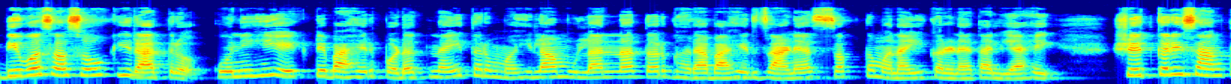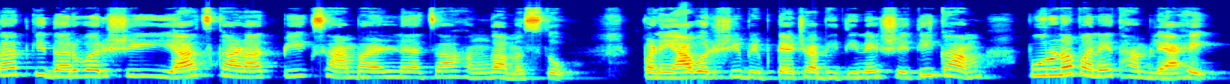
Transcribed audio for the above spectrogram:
दिवस असो की रात्र कोणीही एकटे बाहेर पडत नाही तर महिला मुलांना तर घराबाहेर जाण्यास सक्त मनाई करण्यात आली आहे. शेतकरी सांगतात की दरवर्षी याच काळात पीक सांभाळण्याचा हंगाम असतो. पण यावर्षी बिबट्याच्या भीतीने शेतीकाम पूर्णपणे थांबले आहे.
